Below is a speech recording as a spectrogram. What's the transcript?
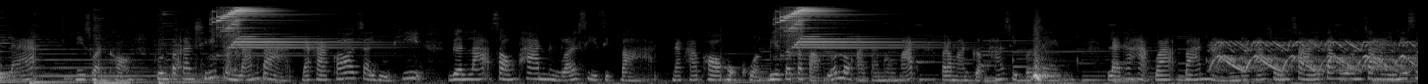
นและ ในส่วนของทุนประกันชีวิต1ล้านบาทนะคะ ก็จะอยู่ที่เดือนละ 2,140 บาทนะคะ พอ 6 ขวบเบี้ยก็จะปรับลดลงอัตโนมัติประมาณเกือบ 50%และถ้าหากว่าบ้านไหนนะคะสงสัยกังวลใจไม่ส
